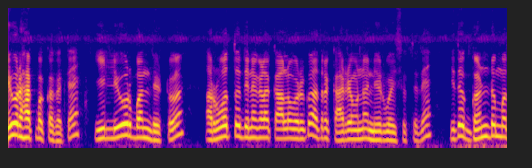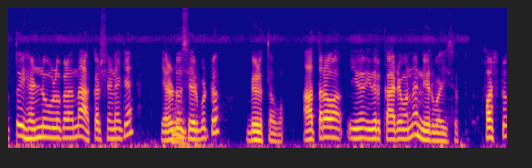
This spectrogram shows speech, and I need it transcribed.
ಲಿವರ್ ಹಾಕ್ಬೇಕಾಗುತ್ತೆ. ಈ ಲಿವರ್ ಬಂದ್ಬಿಟ್ಟು ಅರವತ್ತು ದಿನಗಳ ಕಾಲವರೆಗೂ ಅದರ ಕಾರ್ಯವನ್ನು ನಿರ್ವಹಿಸುತ್ತದೆ. ಇದು ಗಂಡು ಮತ್ತು ಹೆಣ್ಣು ಹುಳುಗಳನ್ನು ಆಕರ್ಷಣೆಗೆ ಎರಡು ಸೇರಿಬಿಟ್ಟು ಬೀಳ್ತವೆ. ಆ ಥರ ಇದರ ಕಾರ್ಯವನ್ನು ನಿರ್ವಹಿಸುತ್ತೆ. ಫಸ್ಟು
